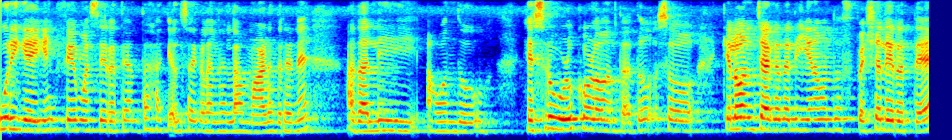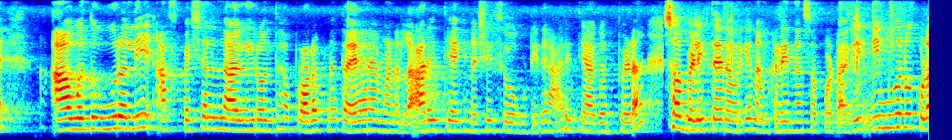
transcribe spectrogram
ಊರಿಗೆ ಏನು ಫೇಮಸ್ ಇರುತ್ತೆ ಅಂತಹ ಕೆಲಸಗಳನ್ನೆಲ್ಲ ಮಾಡಿದ್ರೇ ಅದಲ್ಲಿ ಆ ಒಂದು ಹೆಸರು ಉಳ್ಕೊಳ್ಳೋ ಅಂಥದ್ದು ಸೊ ಕೆಲವೊಂದು ಜಾಗದಲ್ಲಿ ಏನೋ ಒಂದು ಸ್ಪೆಷಲ್ ಇರುತ್ತೆ. ಆ ಒಂದು ಊರಲ್ಲಿ ಆ ಸ್ಪೆಷಲ್ ಆಗಿರುವಂತಹ ಪ್ರಾಡಕ್ಟ್ನ ತಯಾರೇ ಮಾಡಲ್ಲ. ಆ ರೀತಿಯಾಗಿ ನಶಿಸಿ ಹೋಗ್ಬಿಟ್ಟಿದೆ. ಆ ರೀತಿ ಆಗೋದು ಬೇಡ. ಸೊ ಬೆಳೀತಾ ಇರೋರಿಗೆ ನಮ್ಮ ಕಡೆಯಿಂದ ಸಪೋರ್ಟ್ ಆಗಲಿ. ನಿಮಗೂ ಕೂಡ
